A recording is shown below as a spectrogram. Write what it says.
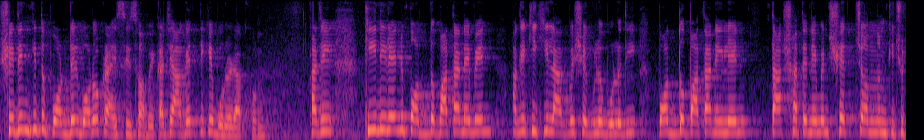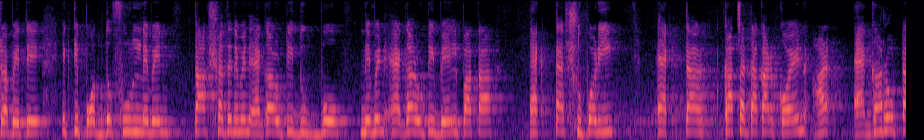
সেদিন কিন্তু পদ্মের বড় ক্রাইসিস হবে। কাজে আগের থেকে বলে রাখুন। কাজেই কী নিলেন? পদ্ম পাতা নেবেন। আগে কি কি লাগবে সেগুলো বলে দিই। পদ্ম পাতা নিলেন, তার সাথে নেবেন শ্বেতচন্দন কিছুটা পেতে একটি পদ্ম ফুল নেবেন, তার সাথে নেবেন এগারোটি দুব্ব, নেবেন এগারোটি বেল পাতা একটা সুপারি, একটা কাঁচা টাকার কয়েন আর এগারোটা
